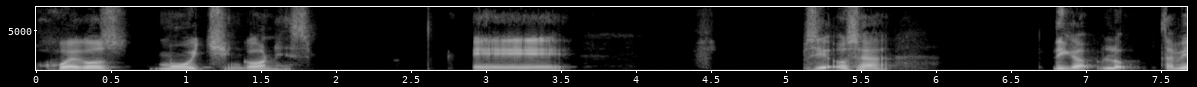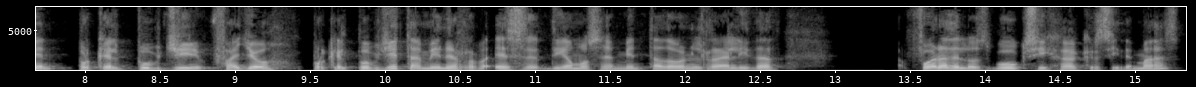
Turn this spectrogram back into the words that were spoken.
juegos muy chingones. Eh, sí, o sea, diga, lo, también, ¿por qué el PUBG falló? Porque el PUBG también es, digamos, ambientado en realidad. Fuera de los bugs y hackers y demás,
